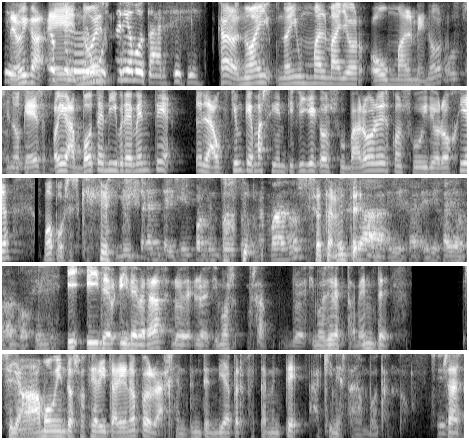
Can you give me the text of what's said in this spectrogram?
De, oiga, Lo eh, no es, gustaría votar, sí, sí. Claro, no hay, no hay un mal mayor o un mal menor, Justo, sino sí, que es, sí. oiga, vote libremente la opción que más se identifique con sus valores, con su ideología. Bueno, pues es que. Y un 36% de los romanos Exactamente. elige a, Fini. Y, y de, y de verdad, lo, lo decimos, o sea, lo decimos directamente. Se llamaba Movimiento Social Italiano, pero la gente entendía perfectamente a quién estaban votando. Sí, O sea,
